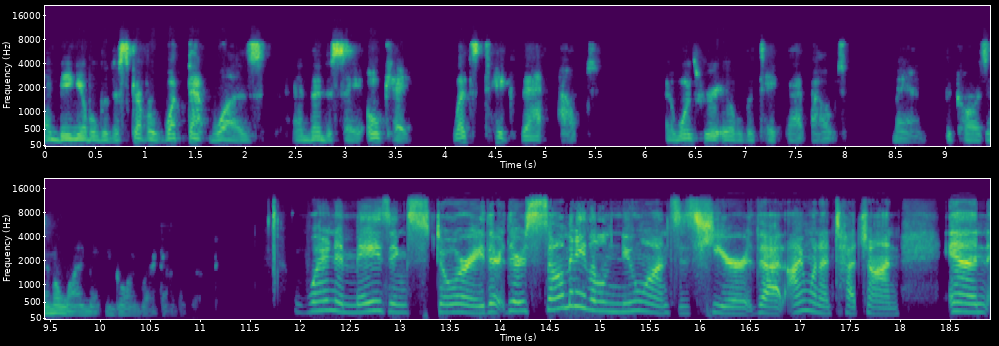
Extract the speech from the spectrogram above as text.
And being able to discover what that was and then to say, okay, let's take that out. And once we were able to take that out, man, the car is in alignment and going right down the road. What an amazing story. There, there's so many little nuances here that I want to touch on. And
